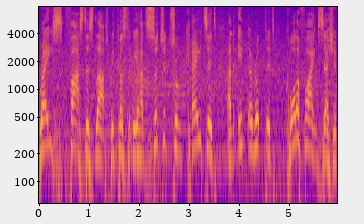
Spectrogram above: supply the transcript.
race fastest laps because we had such a truncated and interrupted qualifying session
